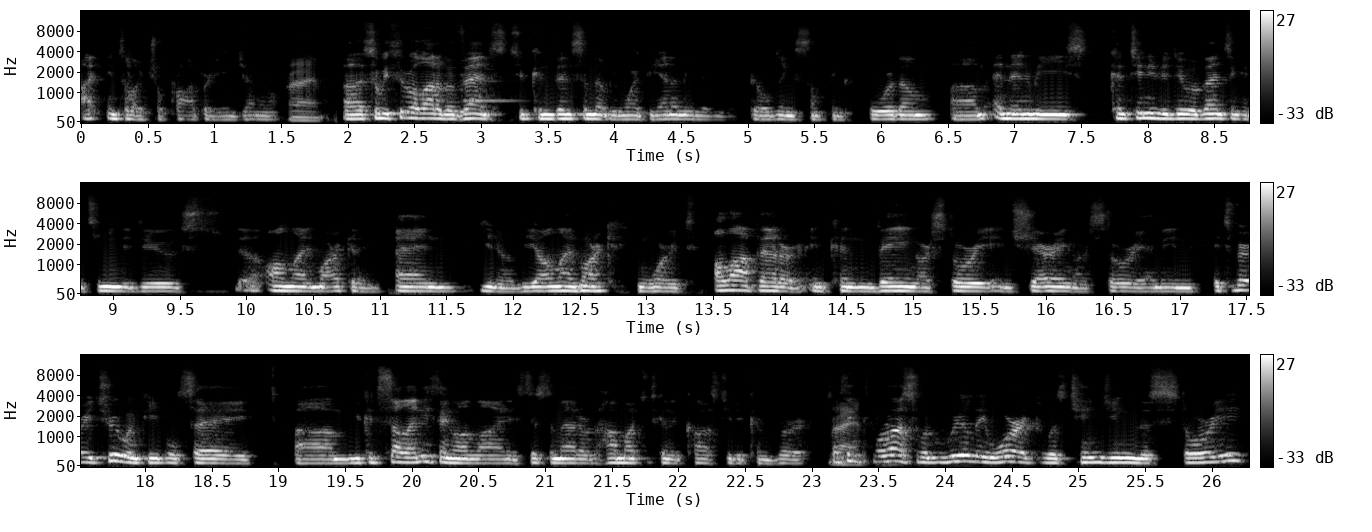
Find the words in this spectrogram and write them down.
uh, intellectual property in general. Right. Uh, so we threw a lot of events to convince them that we weren't the enemy, that we were building something for them. Um, and then we continue to do events and continue to do uh, online marketing. And, you know, the online marketing worked a lot better in conveying our story and sharing our story. I mean, it's very true when people say um, you could sell anything online. It's just a matter of how much it's going to cost you to convert. So right. I think for us, what really worked was changing the story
